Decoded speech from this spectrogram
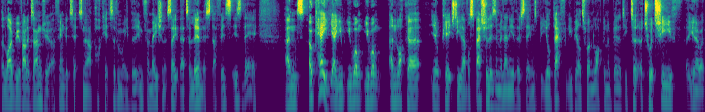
the Library of Alexandria at our fingertips and in our pockets, haven't we? The information that's out there to learn this stuff is is there. And okay, yeah, you, you won't you won't unlock a you know PhD level specialism in any of those things, but you'll definitely be able to unlock an ability to to achieve you know a,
